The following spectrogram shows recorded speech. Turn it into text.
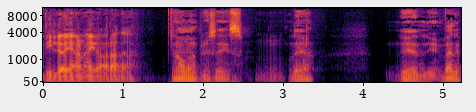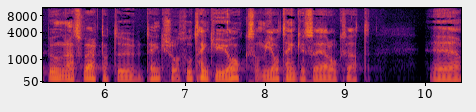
vill jag gärna göra det. Ja men precis. Mm. Och det, det är väldigt beundransvärt att du tänker så. Så tänker jag också. Men jag tänker så här också att eh,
